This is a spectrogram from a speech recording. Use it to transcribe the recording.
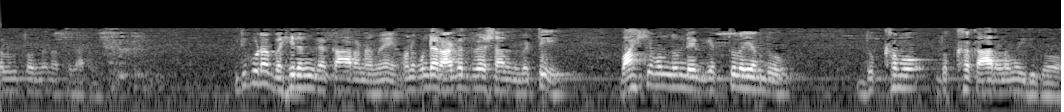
కలుగుతోందని అత్తగారు అనుకుంటుంది ఇది కూడా బహిరంగ కారణమే. మనకుండే రాగద్వేషాలను బట్టి బాహ్యముందుండే వ్యక్తుల యందు దుఃఖము దుఃఖ కారణము ఇదిగో.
